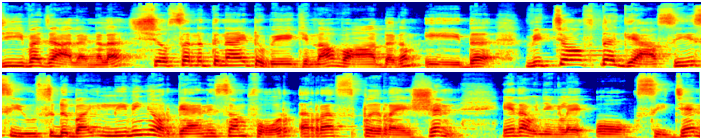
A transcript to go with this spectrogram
ജീവജാലങ്ങൾ ശ്വസനത്തിനായിട്ട് ഉപയോഗിക്കുന്ന വാതകം ഏത് which of the gas is used by living organism for respiration ഏതാവും നിങ്ങളെ ഓക്സിജൻ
